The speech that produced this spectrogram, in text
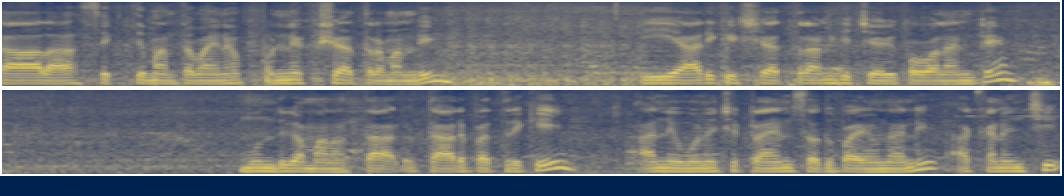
చాలా శక్తివంతమైన పుణ్యక్షేత్రం అండి. ఈ ఆడికి క్షేత్రానికి చేరుకోవాలంటే ముందుగా మనం తా తాడిపత్రికి అన్ని ఊరి నుంచి ట్రైన్ సదుపాయం ఉందండి. అక్కడి నుంచి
